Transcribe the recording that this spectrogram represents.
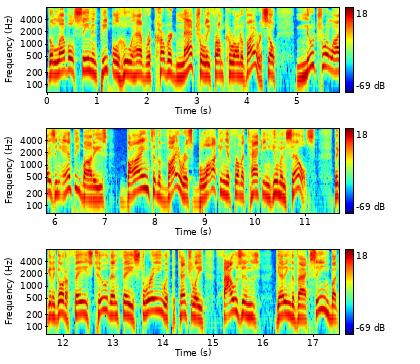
the levels seen in people who have recovered naturally from coronavirus. So, neutralizing antibodies bind to the virus, blocking it from attacking human cells. They're going to go to phase two, then phase three, with potentially thousands getting the vaccine. But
